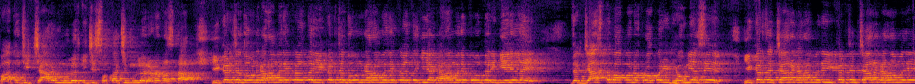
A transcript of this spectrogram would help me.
बाजूची चार मुलं तिची स्वतःची मुलं रडत असतात इकडच्या दोन घरामध्ये कळतं इकडच्या दोन घरामध्ये कळतं की या घरामध्ये कोणतरी गेलेलं आहे. जर जास्त बापानं प्रॉपर्टी ठेवली असेल इकडच्या चार घरामध्ये इकडच्या चार घरामध्ये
